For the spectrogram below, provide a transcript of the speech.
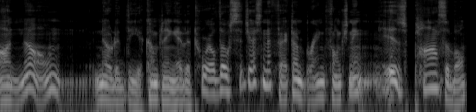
unknown, noted the accompanying editorial, though suggest an effect on brain functioning is possible,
